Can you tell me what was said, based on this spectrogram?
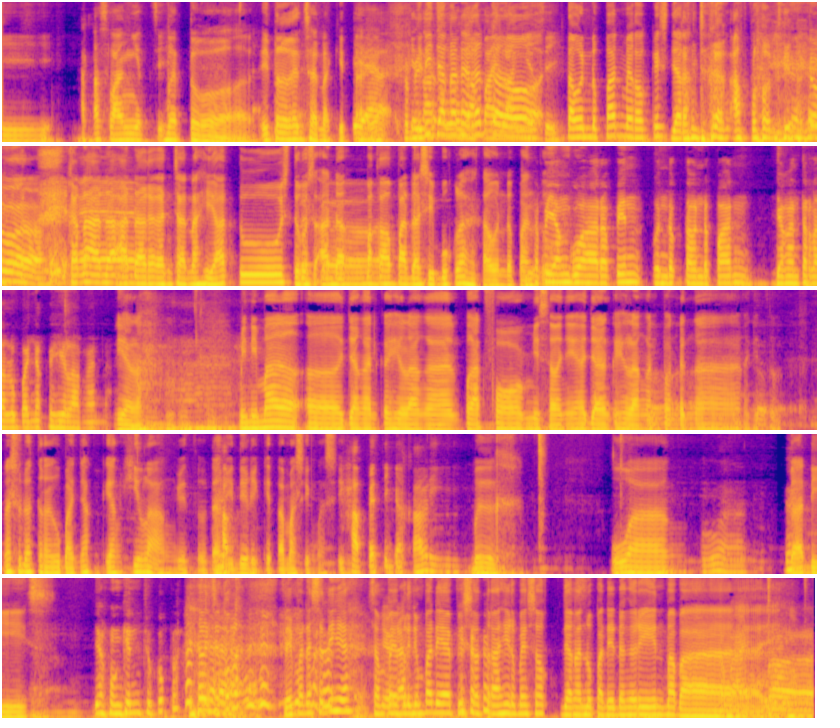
atas langit sih. Betul. Itu rencana kita Iya, ya. kita Jadi jangan heran kalau tahun depan Merokes jarang-jarang upload ya. Betul. Karena ada ada rencana hiatus, terus Betul. ada bakal pada sibuk lah tahun depan Tapi tuh. yang gua harapin untuk tahun depan jangan terlalu banyak kehilangan. Iyalah. Minimal eh, jangan kehilangan platform misalnya ya, jangan kehilangan pendengar gitu. Nah sudah terlalu banyak yang hilang gitu dari diri kita masing-masing. HP tiga kali. Beh, uang, Wah. gadis. Ya mungkin cukup lah. Cukup lah daripada sedih ya. Sampai berjumpa di episode terakhir besok. Jangan lupa didengerin. Bye bye. Bye-bye. Uh,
